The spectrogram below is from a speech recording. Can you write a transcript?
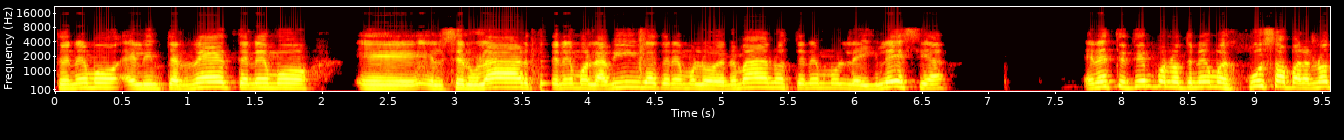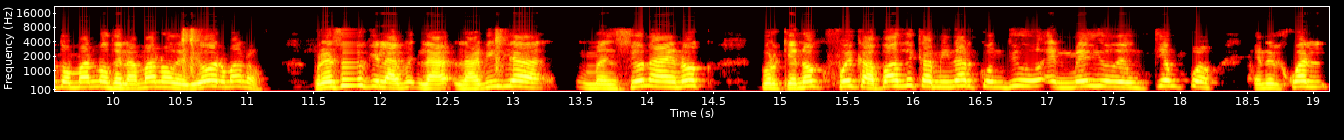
tenemos el internet, tenemos eh, el celular, tenemos la Biblia, tenemos los hermanos, tenemos la iglesia. En este tiempo no tenemos excusa para no tomarnos de la mano de Dios, hermano. Por eso es que la, la Biblia menciona a Enoch, porque Enoch fue capaz de caminar con Dios en medio de un tiempo en el cual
